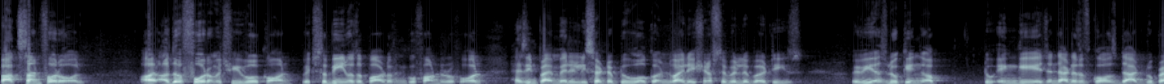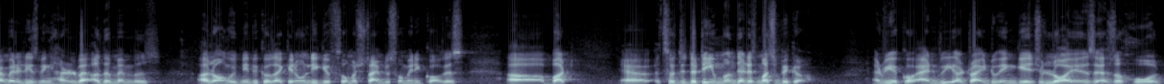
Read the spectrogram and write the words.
Pakistan for All, our other forum which we work on, which Sabeen was a part of and co-founder of all, has been primarily set up to work on violation of civil liberties. We are looking up to engage. And that is, of course, that group primarily is being handled by other members along with me because I can only give so much time to so many causes. Uh, but uh, so the, the, team on that is much bigger. And we, are co- and we are trying to engage lawyers as a whole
